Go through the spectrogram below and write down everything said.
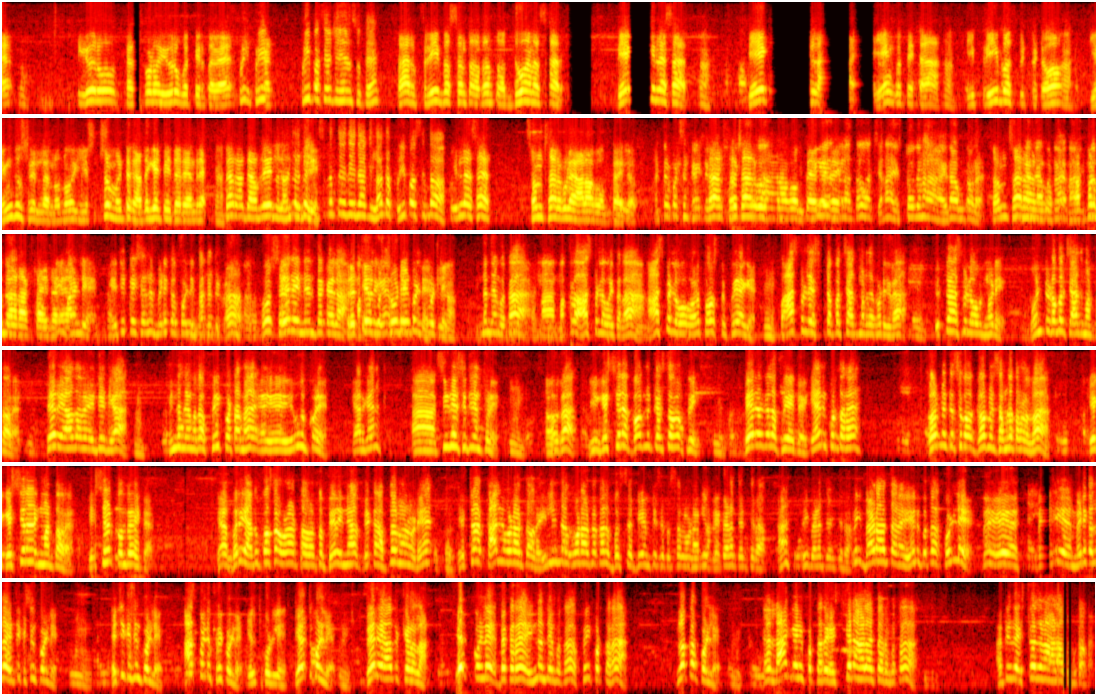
ಇವರು ಕಷ್ಟಗಳು ಇವರು ಗೊತ್ತಿರ್ತವೆ. ಫ್ರೀ ಫ್ರೀ ಫ್ರೀ ಬಸ್ ಯೋಜನೆ ಅನ್ಸುತ್ತೆ ಸರ್ ಫ್ರೀ ಬಸ್ ಅಂತ ಅದಂತ ಅಧ್ವಾನ ಸರ್ ಬೇಕಿಲ್ಲ ಸರ್ ಬೇಕಿಲ್ಲ. ಏನ್ ಗೊತ್ತಾಯ್ತಾ? ಈ ಫ್ರೀ ಬಸ್ ಬಿಟ್ಬಿಟ್ಟು ಹಾ. ಹೆಂಗಸ್ರೆಲ್ಲನು ಎಷ್ಟು ಮಟ್ಟಿಗೆ ಹದಗೆಟ್ಟಿದ್ದಾರೆ ಅಂದ್ರೆ ಸರ್ ಅದು ಇಲ್ಲ ಸರ್ ಸಂಸಾರಗಳೇ ಹಾಳಾಗಿ ಹೋಗ್ತಾ ಇದೆ ಸಂಸಾರಗಳು ಜನ ಎಷ್ಟೋ ಜನ ಇದಾಗ್ಬಿಟ್ಟವ್ರೆ. ಸಂಸಾರ ಮಕ್ಕಳು ಹಾಳಾಗ್ತಾ ಇದ್ದಾರೆ. ಎಜುಕೇಶನ್ ಮೆಡಿಕಲ್ ಕೊಡ್ಲಿ ಸೇರಿ. ಇನ್ನೇನ್ ಬೇಕಾಗಿಲ್ಲ ಪ್ರತಿಯೊಬ್ಬ ಸ್ಟೂಡೆಂಟ್ ಕೊಡ್ಲಿ. ಕೊಡ್ಲಿ. ಇನ್ನೊಂದೇನ್ ಗೊತ್ತಾ? ಮ- ಮಕ್ಳು ಹಾಸ್ಪಿಟಲ್ ಹೋಯ್ತಾರ ಹಾಸ್ಪಿಟಲ್ ಹೊರ ತೋರಿಸ್ತೀವಿ ಫ್ರೀ ಆಗಿ. ಹಾಸ್ಪಿಟಲ್ ಎಷ್ಟು ಡಬ್ಬಲ್ ಚಾರ್ಜ್ ಮಾಡ್ತಾರೆ ನೋಡಿದಿರಾ? ವಿಕ್ಟರ್ ಹಾಸ್ಪಿಟಲ್ ಹೋಗಿ ನೋಡಿ. ಒನ್ ಟು ಡಬಲ್ ಚಾರ್ಜ್ ಮಾಡ್ತಾವ್ರೆ. ಬೇರೆ ಯಾವ್ದಾರ ಇದಿದ್ಯಾ ಇನ್ನೊಂದ್ ಏನ್ ಗೊತ್ತಾ? ಫ್ರೀ ಕೊಟ್ಟ ಇವ್ರು ಕೊಡಿ. ಯಾರಿಗೆ? ಸೀನಿಯರ್ ಸಿಟಿಜನ್ ಕೊಡಿ. ಹೌದಾ? ಈಗ ಎಷ್ಟು ಜನ ಗೌರ್ಮೆಂಟ್ ಕೆಲಸ ಫ್ರೀ ಬೇರೆಯವ್ರಿಗೆಲ್ಲ ಫ್ರೀ ಐತೆ. ಏನ್ ಕೊಡ್ತಾರೆ? ಗೌರ್ಮೆಂಟ್ ಕೆಲಸ ಗೌರ್ಮೆಂಟ್ ಸಂಬಳ ತಗೊಳಲ್ವಾ? ಈಗ ಎಷ್ಟು ಜನ ಇದ್ ಮಾಡ್ತಾವ್ರೆ? ಎಷ್ಟು ಜನ ತೊಂದರೆ ಐತೆ? ಬರೀ ಅದಕ್ಕೋಸ್ಕರ ಓಡಾಡ್ತಾವ್ರ ಬೇರೆ ಇನ್ಯಾವ್ದು ಬೇಕಾದ್ರೆ ಅಬ್ಸರ್ವ್ ನೋಡಿ. ಎಷ್ಟೋ ಖಾಲಿ ಓಡಾಡ್ತಾವ್ರ. ಇಲ್ಲಿಂದ ಓಡಾಡ್ಬೇಕಾದ್ರೆ bus B M T C bus ಅಲ್ಲಿ ಓಡಾಡ್ತಾರೆ. ಬೇಡ ಅಂತ ಫ್ರೀ ಬೇಡ ಅಂತ ಹೇಳ್ತೀರಾ? ಫ್ರೀ ಬೇಡ ಅಂತಾನೆ. ಏನ್ ಗೊತ್ತಾ? ಕೊಡ್ಲಿ ಮೆಡಿಕಲ್ ಎಜುಕೇಶನ್ ಕೊಡ್ಲಿ. ಎಜುಕೇಶನ್ ಕೊಡ್ಲಿ. ಹಾಸ್ಪಿಟಲ್ ಫ್ರೀ ಕೊಡ್ಲಿ. ಎಲ್ತ್ ಕೊಡ್ಲಿ. ಹೆಲ್ತ್ ಕೊಡ್ಲಿ. ಬೇರೆ ಯಾವ್ದು ಕೇಳಲ್ಲ. ಹೆಲ್ತ್ ಕೊಡ್ಲಿ. ಬೇಕಾದ್ರೆ ಏನ್ ಗೊತ್ತಾ? ಫ್ರೀ ಕೊಡ್ತಾರ? ಲೋಕಲ್ ಕೊಡ್ಲಿ. ಲಾಂಗ್ ಏನ್ ಕೊಡ್ತಾರೆ? ಎಷ್ಟು ಜನ ಹಾಳಾಗ್ತಾರ ಗೊತ್ತಾ? ಅದರಿಂದ ಎಷ್ಟೋ ಜನ ಹಾಳಾಗ್ಬಿಟ್ಟಾರೆ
